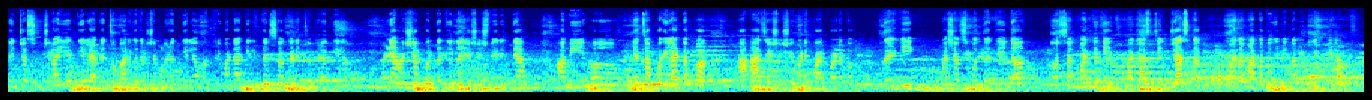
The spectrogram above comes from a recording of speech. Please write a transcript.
त्यांच्या सूचना येत गेल्या त्यांचं मार्गदर्शन मिळत गेलं मंत्रिमंडळातील इतर सहकार्यांचं मिळत गेलं. आणि अशा पद्धतीनं यशस्वीरित्या आम्ही याचा पहिला टप्पा हा आज यशस्वीपणे पार पाडत आहोत. पुढेही अशाच पद्धतीनं सन्मान निधी हा जास्तीत जास्त माझ्या माता भगिनींना वितरित केला.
